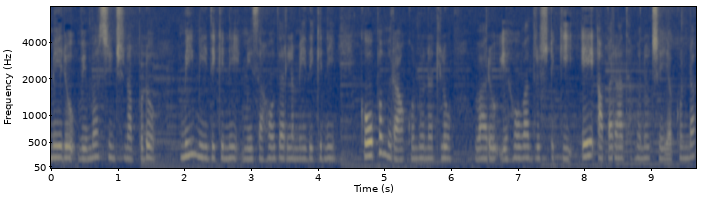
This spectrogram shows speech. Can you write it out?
మీరు విమర్శించినప్పుడు మీ మీదికిని మీ సహోదరుల మీదికిని కోపము రాకుండానట్లు వారు యహోవా దృష్టికి ఏ అపరాధమును చేయకుండా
